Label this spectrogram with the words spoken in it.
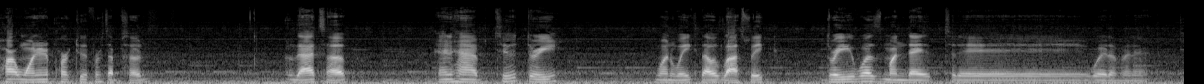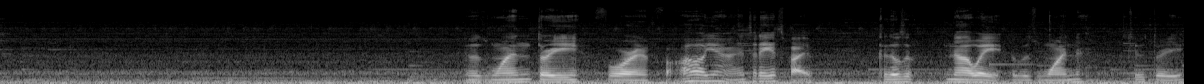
part one and part two, the first episode. That's up, and have two, three, one week. That was last week. Three was Monday. Today. Wait a minute. It was one, three, four, and five. Oh yeah, and today is five. Cause it was a, no wait. It was one, two, three.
